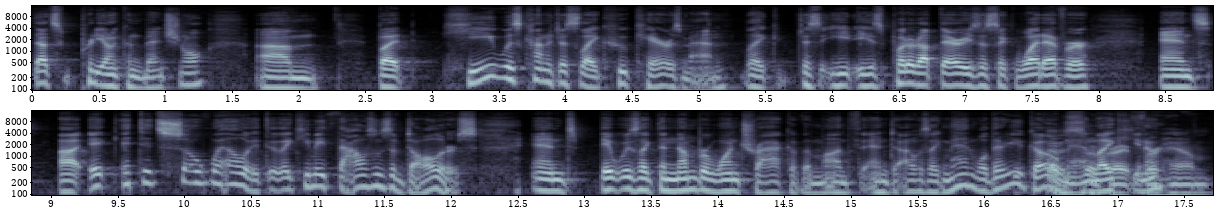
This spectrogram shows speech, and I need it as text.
that's pretty unconventional. Um, but he was kind of just like, who cares, man? Like, just he, he just put it up there. He's just like, whatever and uh, it it did so well. It like he made thousands of dollars, and it was like the number one track of the month. And I was like, man, well there you go, man. So like you know, for him,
